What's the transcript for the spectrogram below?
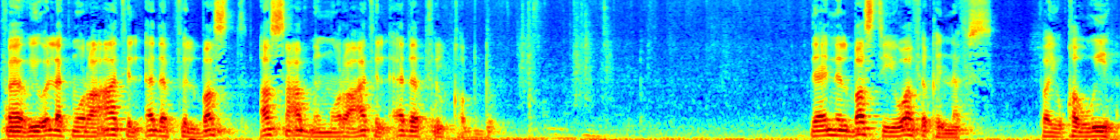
فبيقول لك مراعاة الأدب في البسط أصعب من مراعاة الأدب في القبض. لأن البسط يوافق النفس فيقويها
